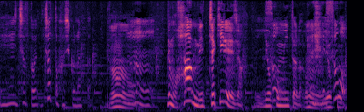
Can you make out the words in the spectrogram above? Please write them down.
えー、ちょっとちょっと欲しくなった。うん。うんうん。でも歯めっちゃ綺麗じゃん。よく見たら。う、ん、よく。そ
